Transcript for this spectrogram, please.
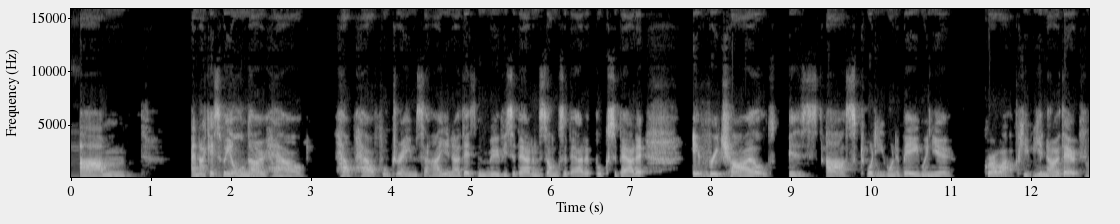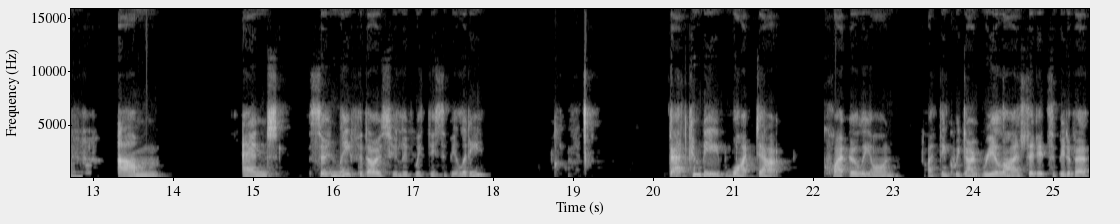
Mm. Um, and I guess we all know how how powerful dreams are. You know, there's movies about them, songs about it, books about it. Every child is asked, "What do you want to be when you grow up?" You, you know, there, mm-hmm. um, and certainly for those who live with disability, that can be wiped out quite early on. I think we don't realise that it's a bit of a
